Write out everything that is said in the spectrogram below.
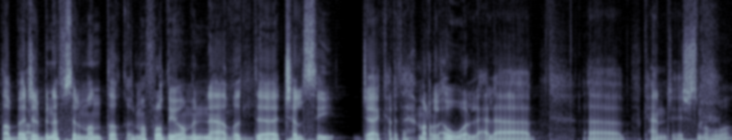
طب أجل بنفس المنطق المفروض يوم انه ضد تشيلسي جاء كرت أحمر الأول على آه، كان إيش اسمه هو؟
